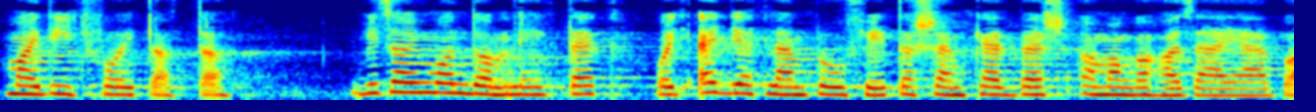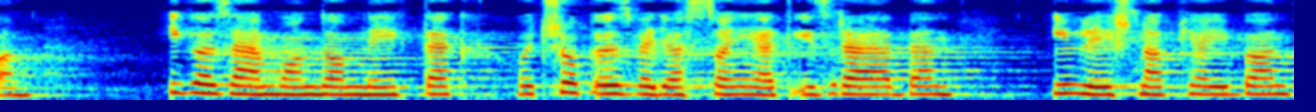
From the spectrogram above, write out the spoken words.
Majd így folytatta. Bizony mondom néktek, hogy egyetlen próféta sem kedves a maga hazájában. Igazán mondom néktek, hogy sok özvegyasszony élt Izraelben, illés napjaiban,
